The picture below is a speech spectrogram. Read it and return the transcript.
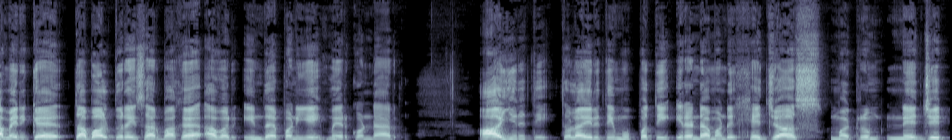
அமெரிக்க தபால் துறை சார்பாக அவர் இந்த பணியை மேற்கொண்டார். ஆயிரத்தி தொள்ளாயிரத்தி முப்பத்தி இரண்டாம் ஆண்டு ஹெஜாஸ் மற்றும் நெஜிட்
